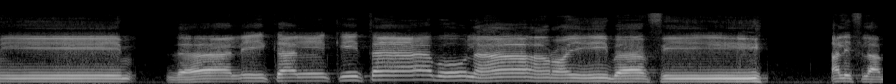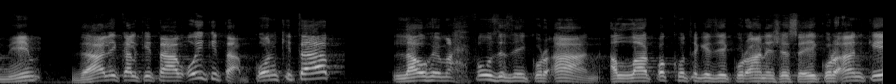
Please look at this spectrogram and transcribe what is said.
মিম ذلك الكتاب لا ريب فيه আলিফ লাম মিম ذلك الكتاب ওই কিতাব কোন কিতাব লাউহে মাহফুজ যে কোরআন আল্লাহর পক্ষ থেকে যে কোরআন এসেছে এই কোরআন কি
